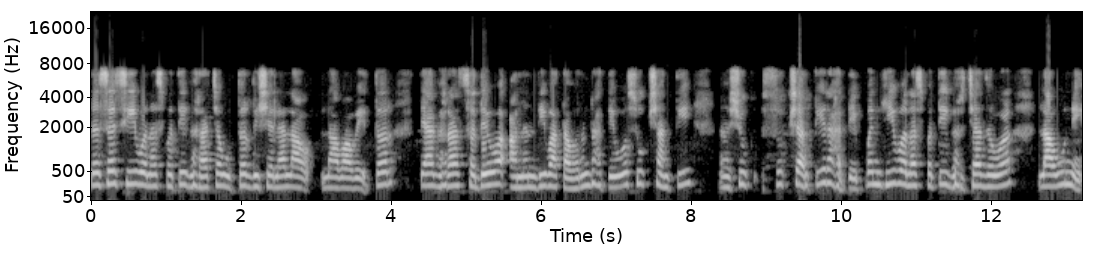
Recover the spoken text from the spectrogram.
तसंच ही वनस्पती घराच्या उत्तर दिशेला लाव लावावे. तर त्या घरात सदैव आनंदी वातावरण राहते व सुख शांती सुख सुख शांती राहते. पण ही वनस्पती घरच्या जवळ लावू नये.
